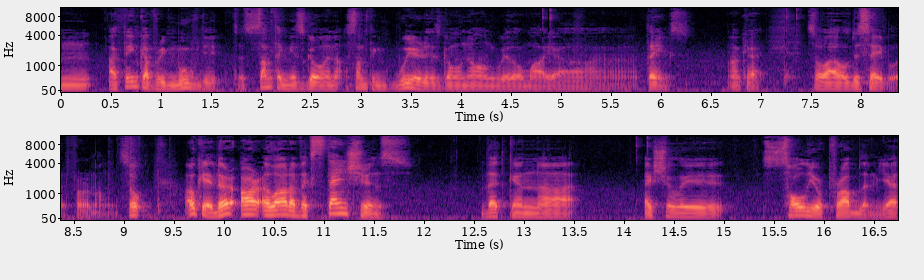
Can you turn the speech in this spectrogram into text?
mm, I think I've removed it. Something is going something weird is going on with all my uh, things. Okay. So I'll disable it for a moment. So okay there are a lot of extensions that can uh, actually solve your problem, yeah,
